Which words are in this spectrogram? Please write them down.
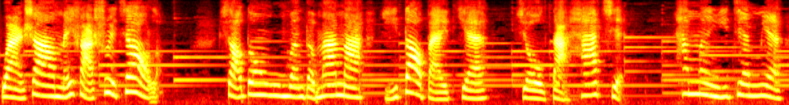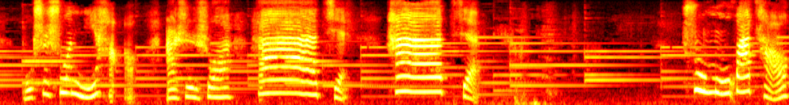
晚上没法睡觉了，小动物们的妈妈一到白天就打哈欠。它们一见面，不是说你好，而是说哈欠，哈欠。树木花草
